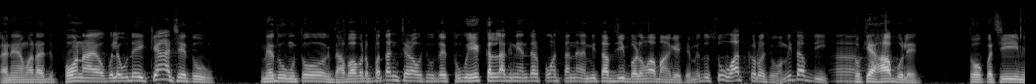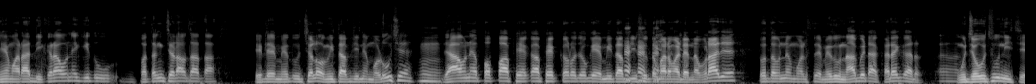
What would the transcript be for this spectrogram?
અને અમારા ફોન આવ્યો બોલે ઉદય ક્યાં છે તું? મેં તું હું તો ધાબા પર પતંગ ચડાવું છું. તું એક કલાકની અંદર પહોંચ તને અમિતાભજી બળવા માંગે છે. મેં તું શું વાત કરો છો અમિતાભજી? તો કે હા બોલે. તો પછી મેં મારા દીકરાઓને કીધું પતંગ ચડાવતા હતા. એટલે મેં તું ચલો અમિતાભજીને મળવું છે. જાઓ ને પપ્પા ફેંકા ફેંક કરો. છો કે અમિતાભજી શું તમારા માટે નવરા છે તો તમને મળશે. મેં તું ના બેટા ખરેખર. હું. જઉં છું નીચે.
